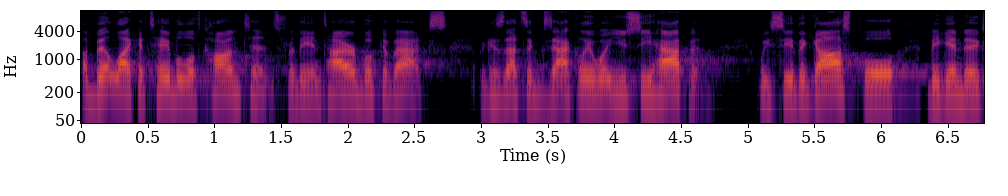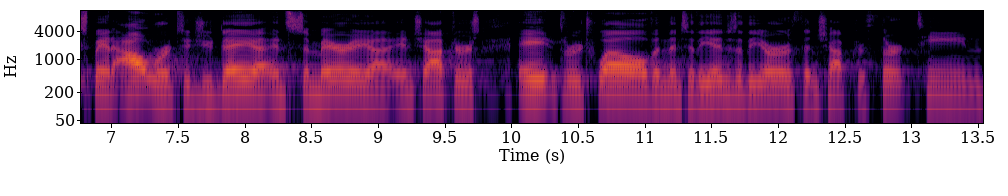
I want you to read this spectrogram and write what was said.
a bit like a table of contents for the entire book of Acts because that's exactly what you see happen. We see the gospel begin to expand outward to Judea and Samaria in chapters 8 through 12 and then to the ends of the earth in chapter 13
